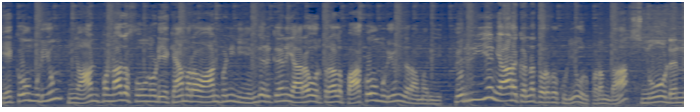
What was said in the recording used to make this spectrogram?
கேட்கவும் முடியும். நீ ஆன் பண்ணாத ஃபோனுடைய கேமராவை ஆன் பண்ணி நீ எங்கே இருக்கேன்னு யாரோ ஒருத்தரால் பார்க்கவும் முடியுங்கிற மாதிரி பெரிய ஞான கண்ணை திறக்கக்கூடிய ஒரு படம் தான் ஸ்னோடன்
